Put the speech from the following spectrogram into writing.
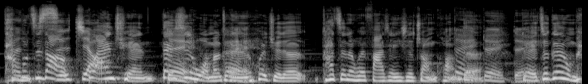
他不知道不安全，但是我们可能会觉得他真的会发生一些状况的。对对对，这跟我们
